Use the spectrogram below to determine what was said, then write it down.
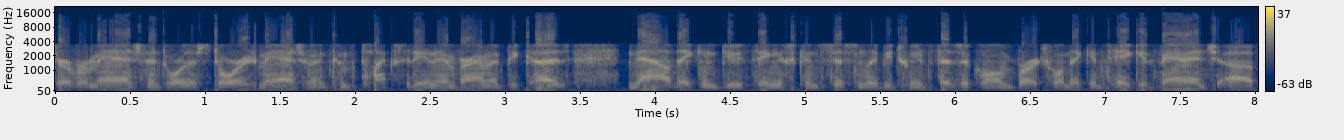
server management or the storage management complexity in the environment because now they can do things consistently between physical and virtual and they can take advantage of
